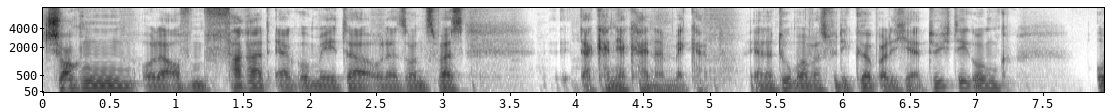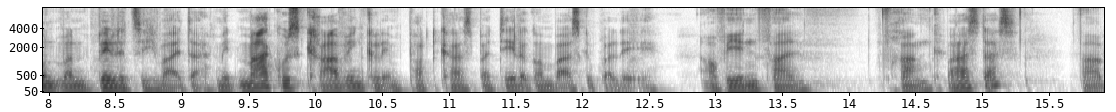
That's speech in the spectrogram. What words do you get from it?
Joggen oder auf dem Fahrradergometer oder sonst was. Da kann ja keiner meckern. Ja, da tut man was für die körperliche Ertüchtigung und man bildet sich weiter. Mit Markus Krawinkel im Podcast bei telekombasketball.de. Auf jeden Fall. Frank. War es das? War,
